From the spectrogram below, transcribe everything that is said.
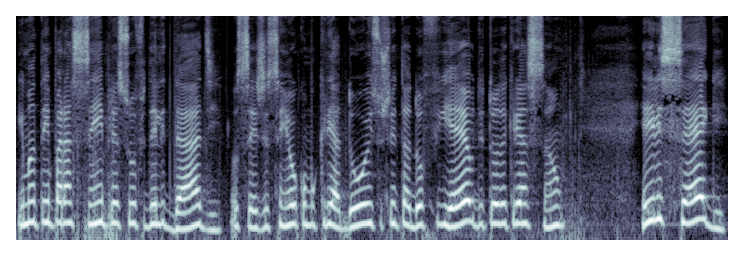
e mantém para sempre a sua fidelidade. Ou seja, Senhor como Criador e sustentador fiel de toda a criação. Ele segue,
